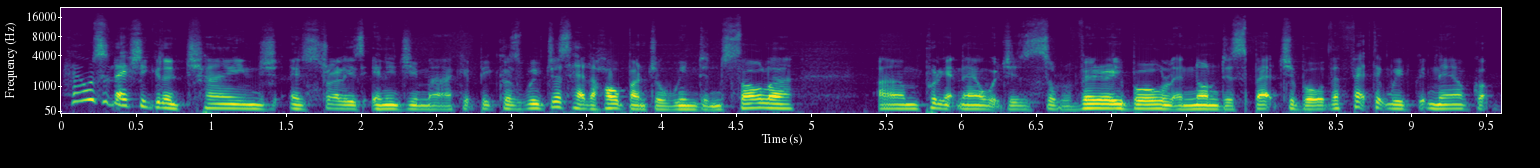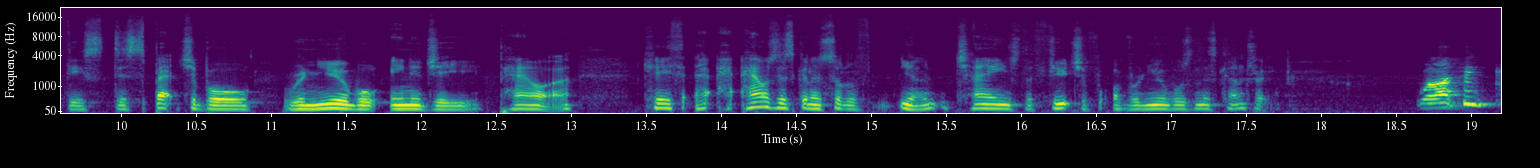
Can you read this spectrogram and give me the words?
How is it actually going to change Australia's energy market? Because we've just had a whole bunch of wind and solar um, putting it now, which is sort of variable and non-dispatchable. The fact that we've now got this dispatchable renewable energy power, Keith, how is this going to sort of you know change the future of renewables in this country? Well, I think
